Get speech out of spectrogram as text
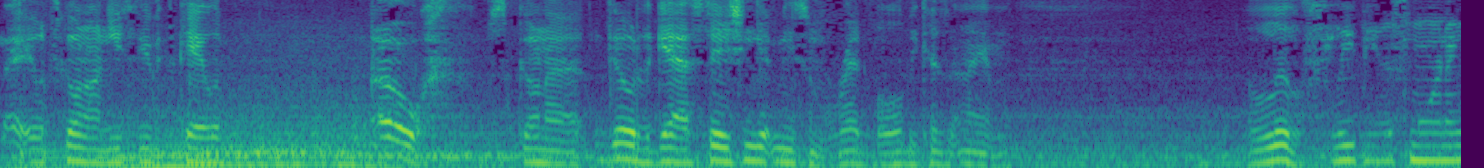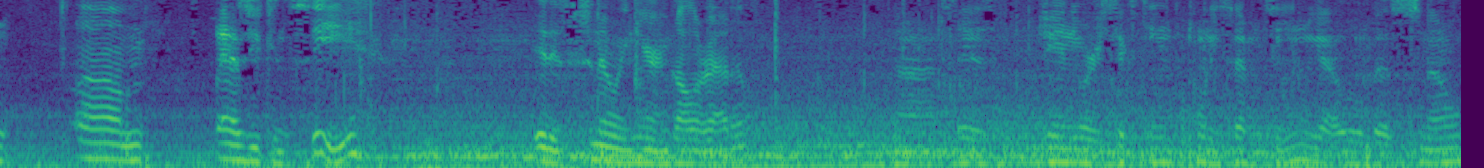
Hey, what's going on YouTube? It's Caleb. Oh, I'm just gonna go to the gas station get me some Red Bull because I am a little sleepy this morning. Um, as you can see, it is snowing here in Colorado. Uh, today is January 16th, 2017. We got a little bit of snow.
